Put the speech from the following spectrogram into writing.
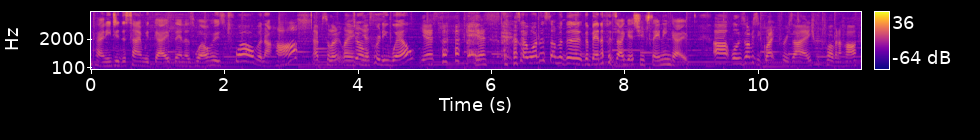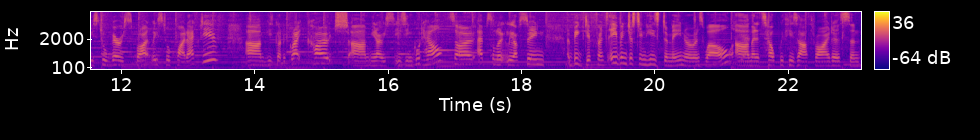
Okay, and you did the same with Gabe then as well, who's 12 and a half. Absolutely. Doing yes. pretty well. Yes, yes. so what are some of the, the benefits, I guess, you've seen in Gabe? Uh, well, he's obviously great for his age, for 12 and a half. He's still very sprightly, still quite active. Um, he's got a great coat, um, you know, he's, he's, in good health. So absolutely, I've seen a big difference, even just in his demeanour as well. Um, And it's helped with his arthritis. And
